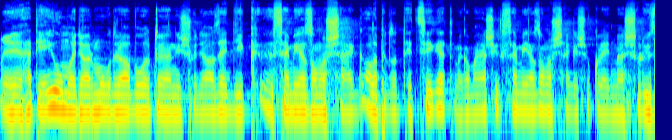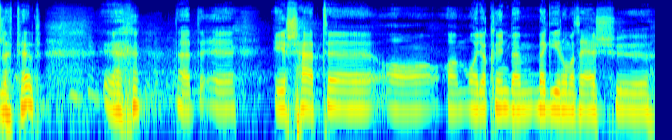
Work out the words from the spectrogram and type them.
Hát ilyen jó magyar módra volt olyan is, hogy az egyik személyazonosság alapított egy céget, meg a másik személyazonosság, és akkor egymással üzletelt. Tehát, és hát, a, a, ahogy a könyvben megírom, az első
